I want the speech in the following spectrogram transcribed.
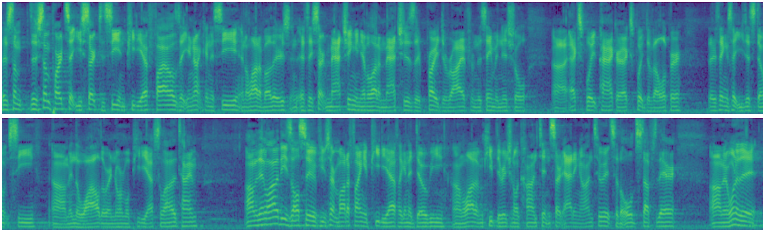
There's some there's some parts that you start to see in PDF files that you're not going to see in a lot of others. And if they start matching and you have a lot of matches, they're probably derived from the same initial uh, exploit pack or exploit developer. They're things that you just don't see um, in the wild or in normal PDFs a lot of the time. Um, and then a lot of these also, if you start modifying a PDF like an Adobe, um, a lot of them keep the original content and start adding on to it, so the old stuff's there. Um, and one of the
